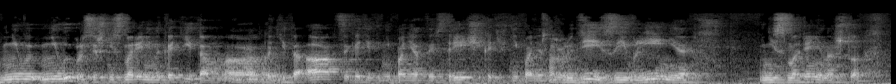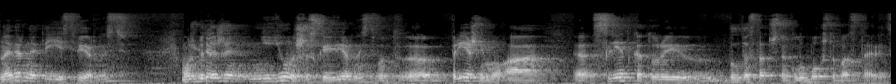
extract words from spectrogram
Не, вы- не выбросишь, несмотря ни на какие там э, Да-да. какие-то акции, какие-то непонятные встречи, каких-то непонятных Абсолютно. людей, заявления, несмотря ни на что. Наверное, это и есть верность. Может быть, даже не юношеская верность вот, э, прежнему, а э, след, который был достаточно глубок, чтобы оставить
